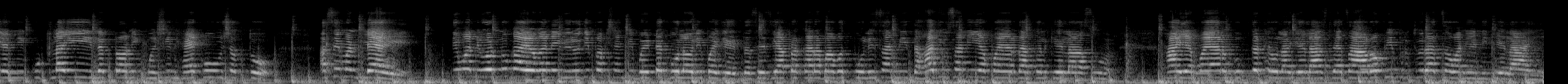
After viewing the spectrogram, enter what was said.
यांनी कुठलाही इलेक्ट्रॉनिक मशीन हॅक होऊ शकतो. असे म्हटले आहे. तेव्हा निवडणूक आयोगाने विरोधी पक्षांची बैठक बोलावली पाहिजे. तसेच या प्रकाराबाबत पोलिसांनी दहा दिवसांनी एफ आय आर दाखल केला असून हा एफ आय आर गुप्त ठेवला गेला असल्याचा आरोपही पृथ्वीराज चव्हाण यांनी केला आहे.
